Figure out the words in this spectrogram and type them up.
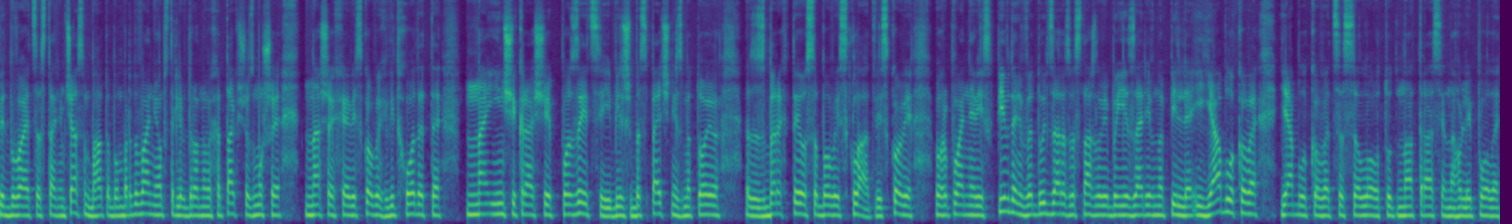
відбувається останнім часом. Багато бомбардувань, обстрілів, дронових атак, що змушує наших військових відходити на інші кращі позиції, більш безпечні з метою зберегти особовий склад. Військові угрупування військ Південь ведуть зараз виснажливі бої за Рівнопілля і Яблукове. Яблукове це село тут на трасі на Гуляйполе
